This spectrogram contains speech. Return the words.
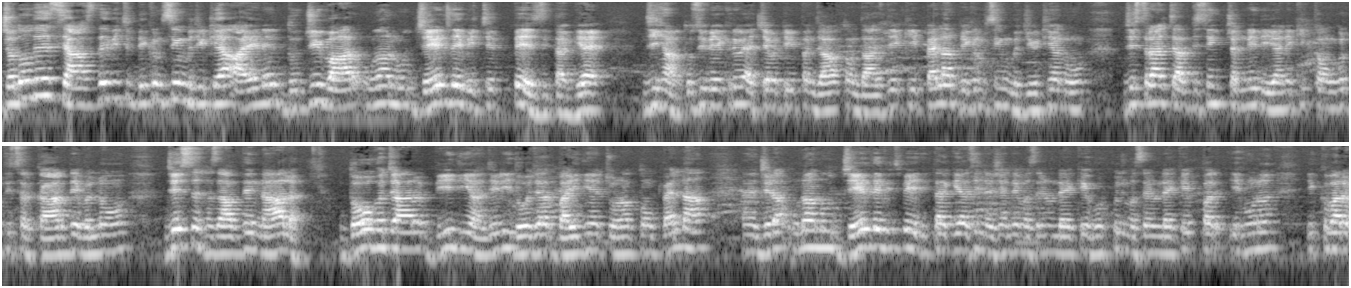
ਜਦੋਂ ਦੇ ਸਿਆਸਤ ਦੇ ਵਿੱਚ ਬਿਕਰਮ ਸਿੰਘ ਮਜੀਠੀਆ ਆਏ ਨੇ, ਦੂਜੀ ਵਾਰ ਉਹਨਾਂ ਨੂੰ ਜੇਲ੍ਹ ਦੇ ਵਿੱਚ ਭੇਜ ਦਿੱਤਾ ਗਿਆ ਹੈ। ਜੀ ਹਾਂ, ਤੁਸੀਂ ਵੇਖ ਰਹੇ ਹੋ ਐਚਐਮਟੀ ਪੰਜਾਬ ਤੋਂ ਦੱਸ ਦਈਏ ਕਿ ਪਹਿਲਾਂ ਬਿਕਰਮ ਸਿੰਘ ਮਜੀਠੀਆ ਨੂੰ ਜਿਸ ਤਰ੍ਹਾਂ ਚਰਨਜੀਤ ਸਿੰਘ ਚੰਨੀ ਦੀ, ਯਾਨੀ ਕਿ ਕਾਂਗਰਸ ਦੀ ਸਰਕਾਰ ਦੇ ਵੱਲੋਂ ਜਿਸ ਹਿਸਾਬ ਦੇ ਨਾਲ 2020 ਦੀਆਂ, ਜਿਹੜੀ 2022 ਦੀਆਂ ਚੋਣਾਂ ਤੋਂ ਪਹਿਲਾਂ ਜਿਹੜਾ ਉਹਨਾਂ ਨੂੰ ਜੇਲ੍ਹ ਦੇ ਵਿੱਚ ਭੇਜ ਦਿੱਤਾ ਗਿਆ ਸੀ, ਨਸ਼ਿਆਂ ਦੇ ਮਸਲੇ ਨੂੰ ਲੈ ਕੇ, ਹੋਰ ਕੁਝ ਮਸਲੇ ਨੂੰ ਲੈ ਕੇ, ਪਰ ਇਹ ਹੁਣ ਇੱਕ ਵਾਰ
